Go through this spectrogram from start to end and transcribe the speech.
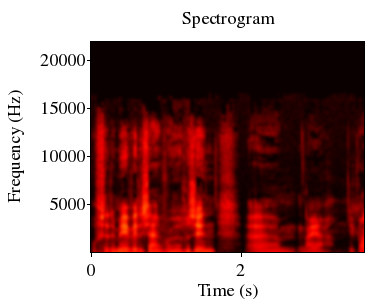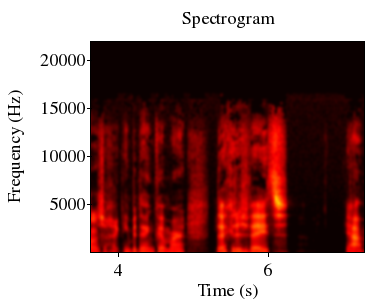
of ze er meer willen zijn voor hun gezin. Um, nou ja, je kan het zo gek niet bedenken, maar dat je dus weet ja,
